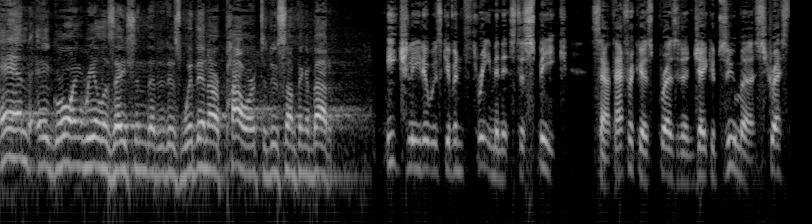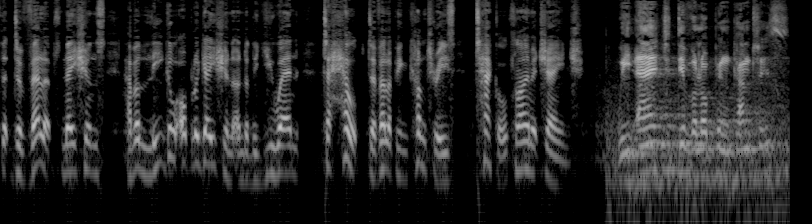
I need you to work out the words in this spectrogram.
and a growing realization that it is within our power to do something about it. Each leader was given three minutes to speak. South Africa's President Jacob Zuma stressed that developed nations have a legal obligation under the UN to help developing countries tackle climate change. We urge developing countries,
